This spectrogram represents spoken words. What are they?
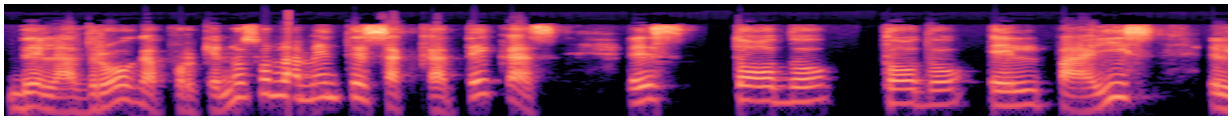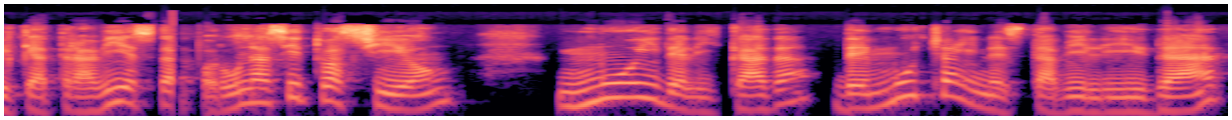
de la droga, porque no solamente Zacatecas, es todo, todo el país el que atraviesa por una situación muy delicada, de mucha inestabilidad,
